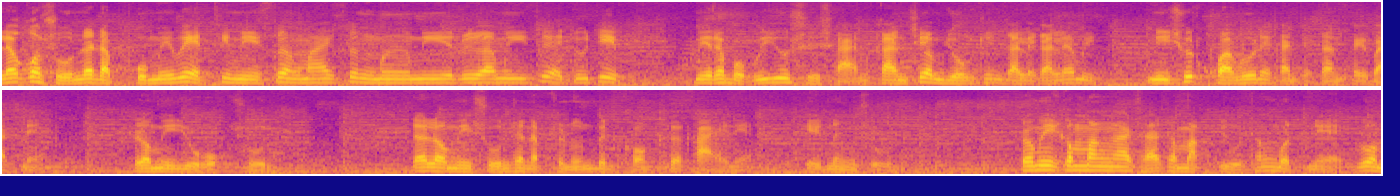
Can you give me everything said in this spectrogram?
แล้วก็ศูนย์ระดับภูมิเวศที่มีเครื่องไม้เครื่องมือ มีเรือมีเสื้อชูชีพมีระบบวิทยุสื่อสารการเชื่อมโยงซึ่งกันและกันแล้วมีมีชุดความรู้ในการจัดการภัยบัติเนี่ยเรามีอยู่6ศูนย์แล้วเรามีศูนย์สนับสนุนเป็นของเครือข่ายเนี่ยอีกหนึ่งศูนย์เรามีกำลังอาสาสมัครอยู่ทั้งหมดเนี่ยร่วม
